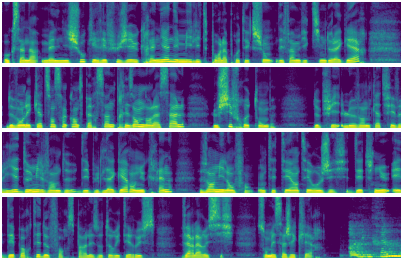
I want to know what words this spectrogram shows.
Oksana Melnichouk est réfugiée ukrainienne et milite pour la protection des femmes victimes de la guerre. Devant les 450 personnes présentes dans la salle, le chiffre tombe. Depuis le 24 février 2022, début de la guerre en Ukraine, 20 000 enfants ont été interrogés, détenus et déportés de force par les autorités russes vers la Russie. Son message est clair. En Ukraine,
